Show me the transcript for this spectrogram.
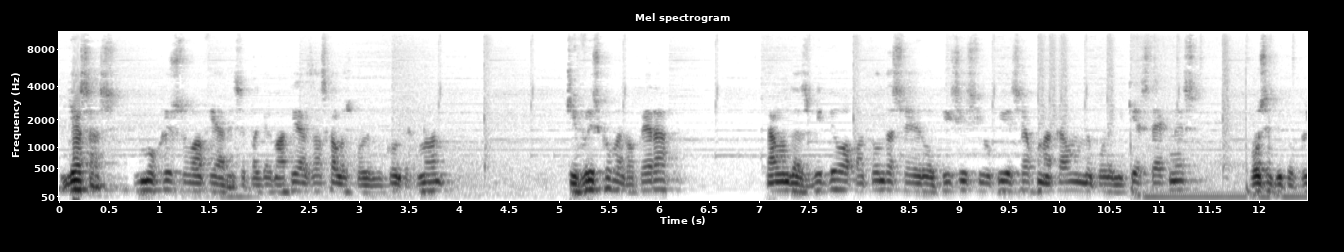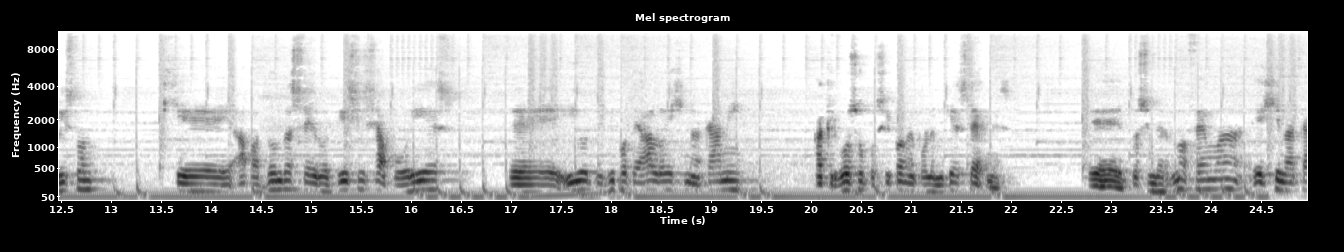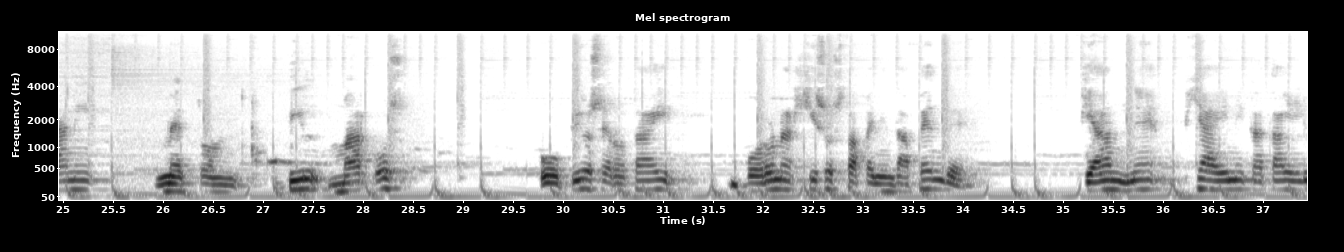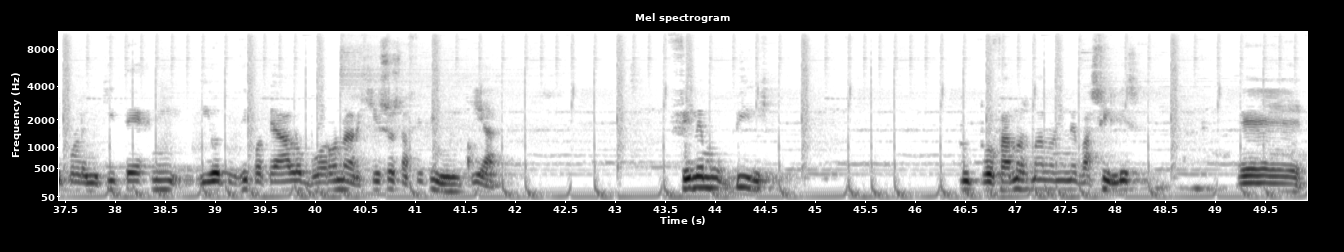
Γεια σας, είμαι ο Χρήστος Μαφιάδης, επαγγελματίας δάσκαλος πολεμικών τεχνών και βρίσκομαι εδώ πέρα κάνοντας βίντεο απαντώντας σε ερωτήσεις οι οποίες έχουν να κάνουν με πολεμικές τέχνες ως επιτοπλίστων και απαντώντας σε ερωτήσεις, απορίες ε, ή οτιδήποτε άλλο έχει να κάνει ακριβώς όπως είπα με πολεμικές τέχνες. Ε, το σημερινό θέμα έχει να κάνει με τον Bill Marcos ο οποίος ερωτάει μπορώ να αρχίσω στα 55 και αν ναι ποια είναι η κατάλληλη πολεμική τέχνη ή οτιδήποτε άλλο μπορώ να αρχίσω σε αυτή την ηλικία. Φίλε μου Bill, που προφανώς μάλλον είναι Βασίλης, ε,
